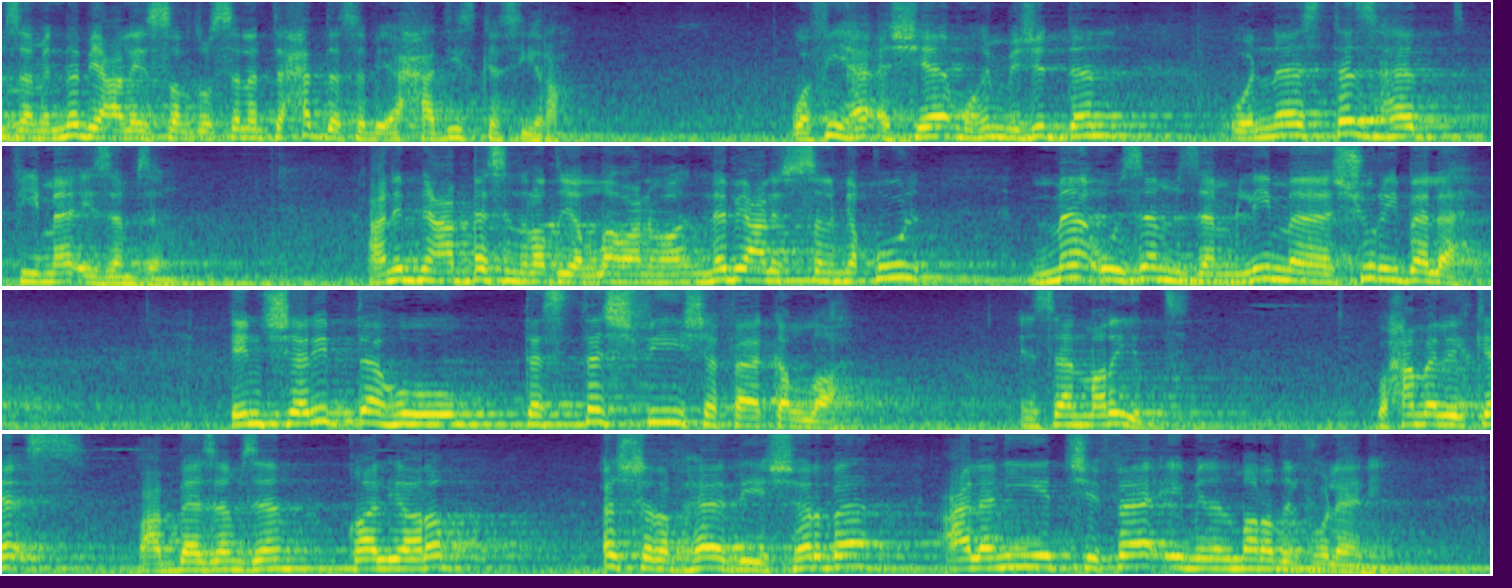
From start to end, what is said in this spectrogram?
زمزم النبي عليه الصلاة والسلام تحدث بأحاديث كثيرة. وفيها أشياء مهمة جدا والناس تزهد في ماء زمزم. عن ابن عباس رضي الله عنه النبي عليه الصلاة والسلام يقول ماء زمزم لما شرب له إن شربته تستشفي شفاك الله. إنسان مريض وحمل الكأس وعباه زمزم قال يا رب أشرب هذه الشربة على نية شفائي من المرض الفلاني.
